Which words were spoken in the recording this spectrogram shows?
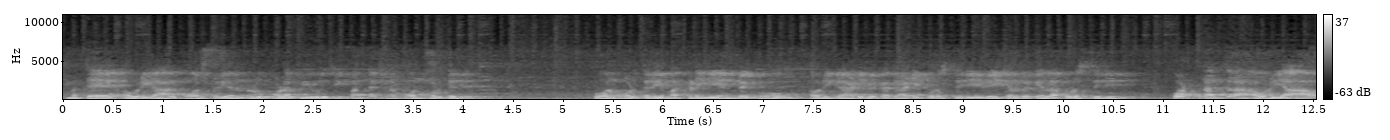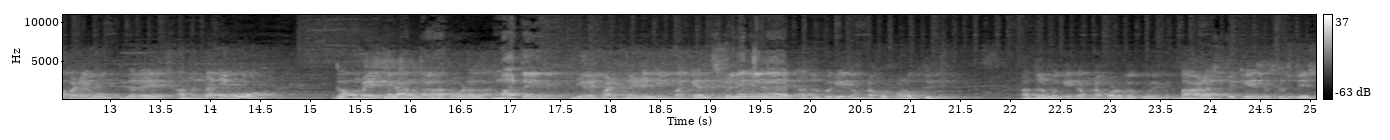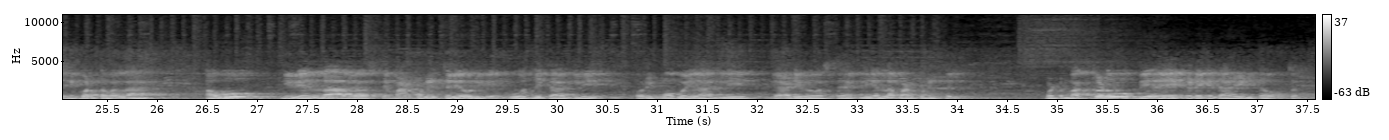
ಮತ್ತು ಅವರಿಗೆ ಆಲ್ಮೋಸ್ಟ್ ಎಲ್ಲರೂ ಕೂಡ ಪಿ ಯು ಬಂದ ತಕ್ಷಣ ಫೋನ್ ಕೊಡ್ತೀರಿ. ಫೋನ್ ಕೊಡ್ತೀರಿ ಮಕ್ಕಳಿಗೆ ಏನು ಬೇಕು ಅವ್ರಿಗೆ ಗಾಡಿ ಬೇಕಾ ಗಾಡಿ ಕೊಡಿಸ್ತೀರಿ ವೆಹಿಕಲ್ ಬೇಕಾ ಎಲ್ಲ ಕೊಡಿಸ್ತೀರಿ. ಕೊಟ್ಟ ನಂತರ ಅವರು ಯಾವ ಕಡೆ ಹೋಗ್ತಿದ್ದಾರೆ ಅದನ್ನ ನೀವು ಗಮನ ಇಟ್ಟು ಯಾರು ನೋಡಲ್ಲ. ನೀವೇನ್ ಮಾಡ್ತೀರಿ ನಿಮ್ಮ ಕೆಲಸಗಳು ಅದ್ರ ಬಗ್ಗೆ ಗಮನ ಕೊಟ್ಕೊಂಡು ಹೋಗ್ತೀರಿ. ಅದ್ರ ಬಗ್ಗೆ ಗಮನ ಕೊಡಬೇಕು. ಬಹಳಷ್ಟು ಕೇಸಸ್ ಸ್ಟೇಷನಿಗೆ ಬರ್ತಾವಲ್ಲ ಅವು ನೀವೆಲ್ಲ ವ್ಯವಸ್ಥೆ ಮಾಡ್ಕೊಂಡಿರ್ತೀರಿ ಅವರಿಗೆ. ಓದ್ಲಿಕ್ಕಾಗ್ಲಿ ಅವ್ರಿಗೆ ಮೊಬೈಲ್ ಆಗಲಿ ಗಾಡಿ ವ್ಯವಸ್ಥೆ ಆಗಲಿ ಎಲ್ಲ ಮಾಡ್ಕೊಂಡಿರ್ತೀರಿ. ಬಟ್ ಮಕ್ಕಳು ಬೇರೆ ಕಡೆಗೆ ದಾರಿ ಹಿಡಿತಾ ಹೋಗ್ತಾರೆ.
